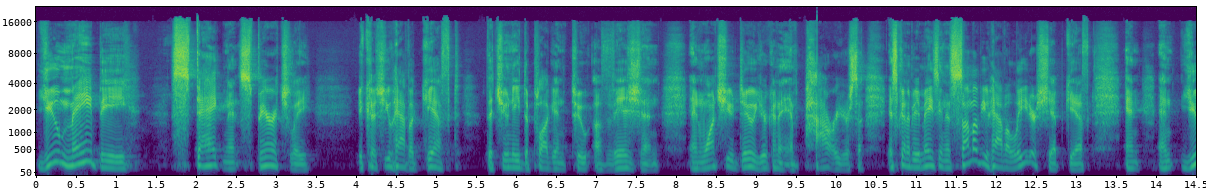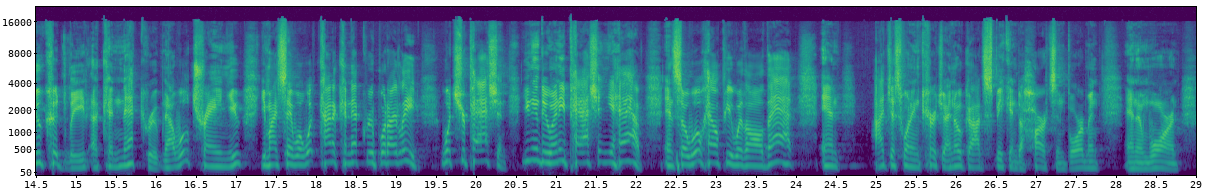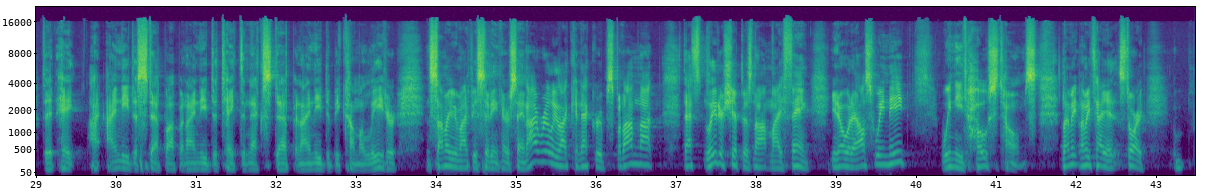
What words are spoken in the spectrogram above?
You may be stagnant spiritually because you have a gift that you need to plug into a vision. And once you do, you're going to empower yourself. It's going to be amazing. And some of you have a leadership gift and, and you could lead a connect group. Now we'll train you. You might say, well, what kind of connect group would I lead? What's your passion? You can do any passion you have. And so we'll help you with all that. And I just want to encourage you. I know God's speaking to hearts in Boardman and in Warren that, hey, I, I, need to step up and I need to take the next step and I need to become a leader. And some of you might be sitting here saying, I really like connect groups, but I'm not, that's leadership is not my thing. You know what else we need? We need host homes. Let me, let me tell you a story.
